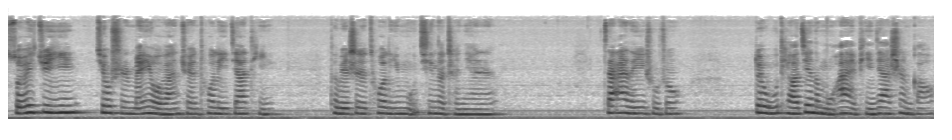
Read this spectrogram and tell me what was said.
所谓巨婴，就是没有完全脱离家庭，特别是脱离母亲的成年人。在《爱的艺术》中。对无条件的母爱评价甚高，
